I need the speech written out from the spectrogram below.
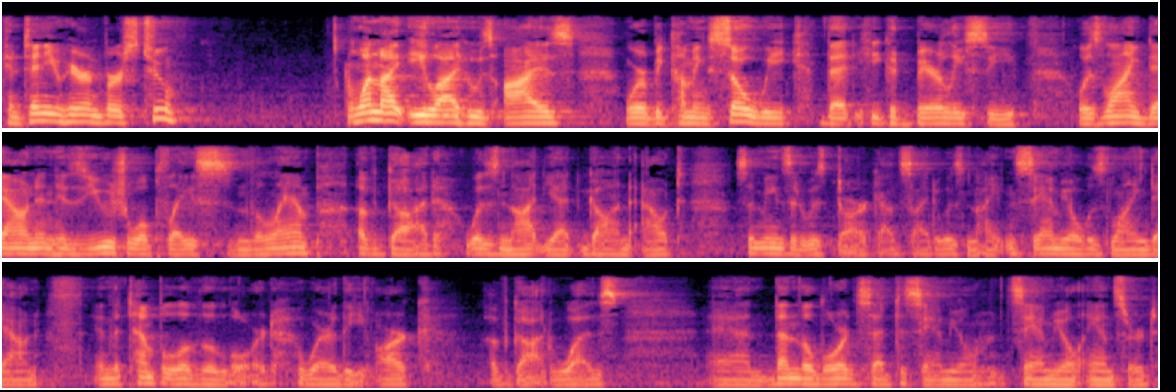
continue here in verse 2. One night, Eli, whose eyes were becoming so weak that he could barely see, was lying down in his usual place, and the lamp of God was not yet gone out. So it means that it was dark outside, it was night, and Samuel was lying down in the temple of the Lord, where the ark of God was. And then the Lord said to Samuel, Samuel answered,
